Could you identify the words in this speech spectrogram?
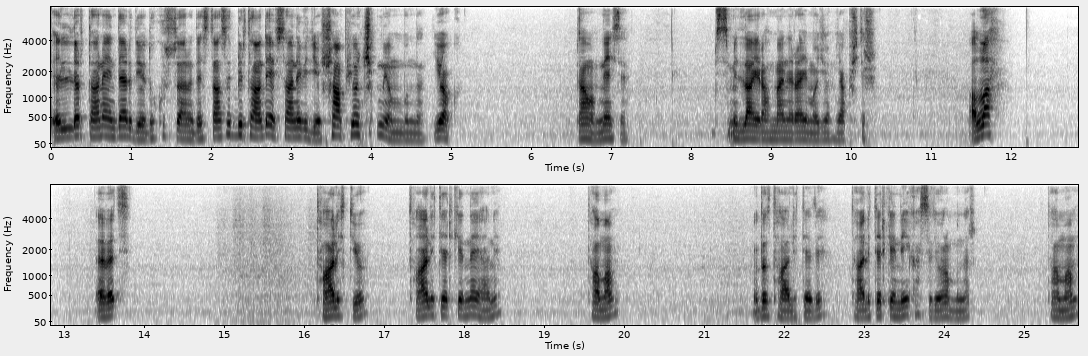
54 tane ender diyor. 9 tane destansı bir tane de efsanevi diyor. Şampiyon çıkmıyor mu bundan? Yok. Tamam neyse. Bismillahirrahmanirrahim hocam yapıştır. Allah. Evet. Talih diyor. Talih derken ne yani? Tamam. O da talih dedi. Talih derken neyi kastediyor lan bunlar? Tamam.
